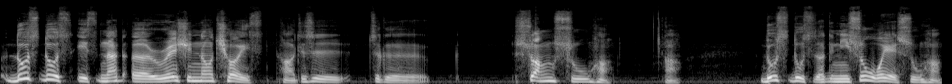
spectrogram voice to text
，lose lose is not a rational choice，好，就是这个。双输哈啊，lose lose，你输我也输哈。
